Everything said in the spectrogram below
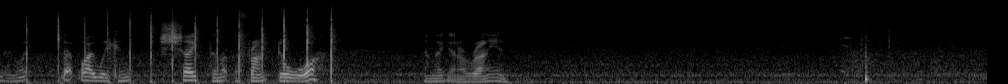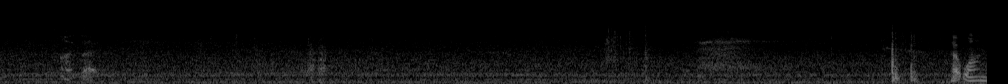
Then we, that we can shake them at the front door and they're going to run in. Like that. That one.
